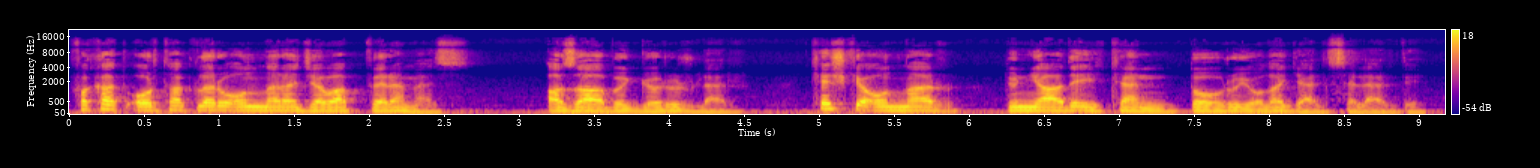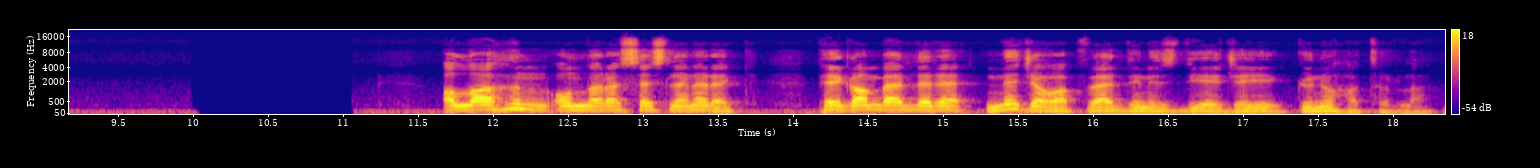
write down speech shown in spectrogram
Fakat ortakları onlara cevap veremez. Azabı görürler. Keşke onlar dünyadayken doğru yola gelselerdi. Allah'ın onlara seslenerek peygamberlere ne cevap verdiniz diyeceği günü hatırla.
